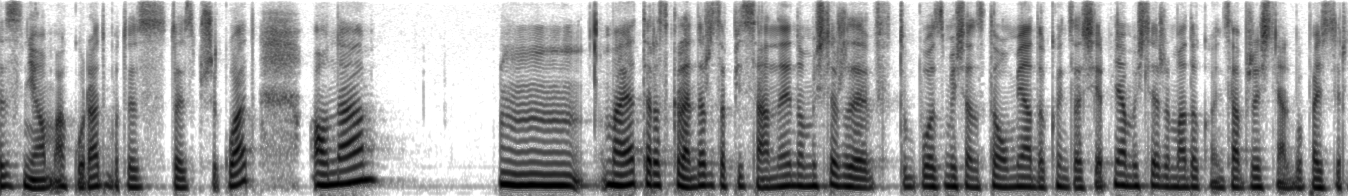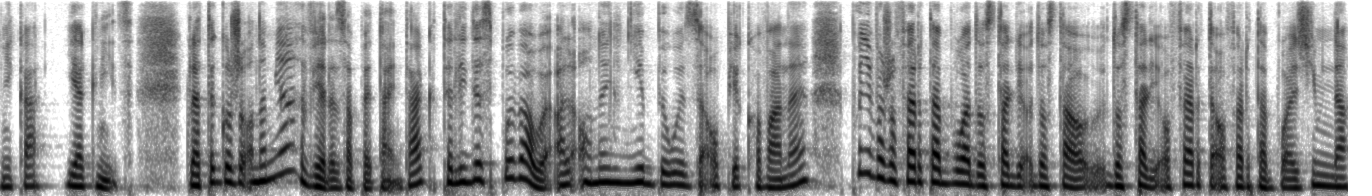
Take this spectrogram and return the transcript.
y, z nią akurat, bo to jest, to jest przykład, ona Mm, ma teraz kalendarz zapisany. No myślę, że to było z miesiąc temu, miała do końca sierpnia. Myślę, że ma do końca września albo października, jak nic. Dlatego, że ona miała wiele zapytań, tak? Te lidy spływały, ale one nie były zaopiekowane, ponieważ oferta była, dostali, dostali, dostali ofertę, oferta była zimna,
